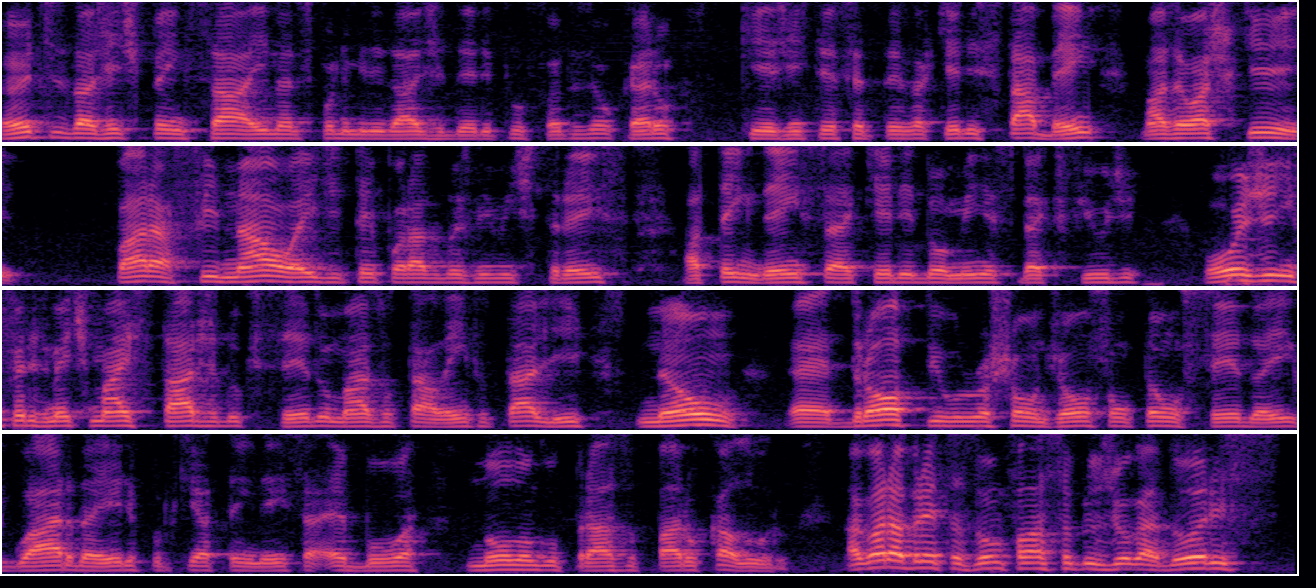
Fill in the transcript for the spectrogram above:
antes da gente pensar aí na disponibilidade dele para o Fantasy, eu quero que a gente tem certeza que ele está bem, mas eu acho que para a final aí de temporada 2023, a tendência é que ele domine esse backfield. Hoje, infelizmente, mais tarde do que cedo, mas o talento está ali. Não é, drop o Roshon Johnson tão cedo aí, guarda ele, porque a tendência é boa no longo prazo para o calouro. Agora, Bretas, vamos falar sobre os jogadores.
